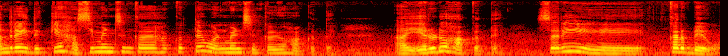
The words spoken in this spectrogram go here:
ಅಂದರೆ ಇದಕ್ಕೆ ಹಸಿಮೆಣಸಿನ್ಕಾಯಿ ಹಾಕುತ್ತೆ, ಒಣಮೆಣಸಿನ್ಕಾಯು ಹಾಕುತ್ತೆ. ಎರಡೂ ಹಾಕುತ್ತೆ. ಸರಿ, ಕರಿಬೇವು.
